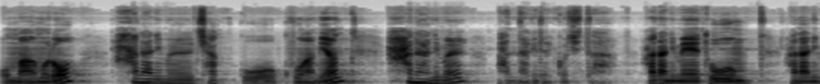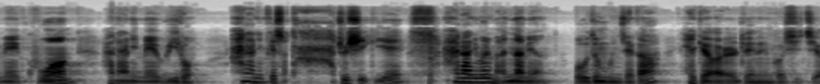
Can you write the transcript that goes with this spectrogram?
온 마음으로 하나님을 찾고 구하면 하나님을 만나게 될 것이다. 하나님의 도움, 하나님의 구원, 하나님의 위로, 하나님께서 다 주시기에 하나님을 만나면 모든 문제가 해결되는 것이지요.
